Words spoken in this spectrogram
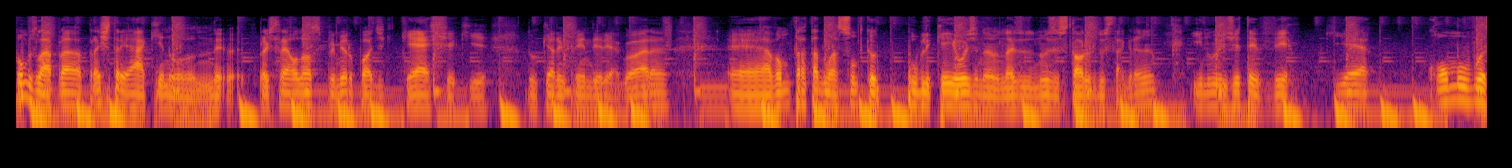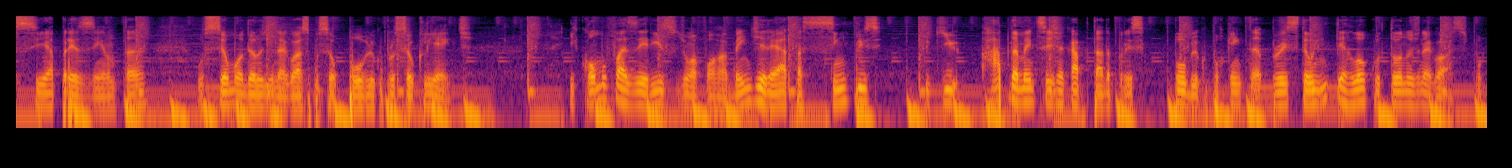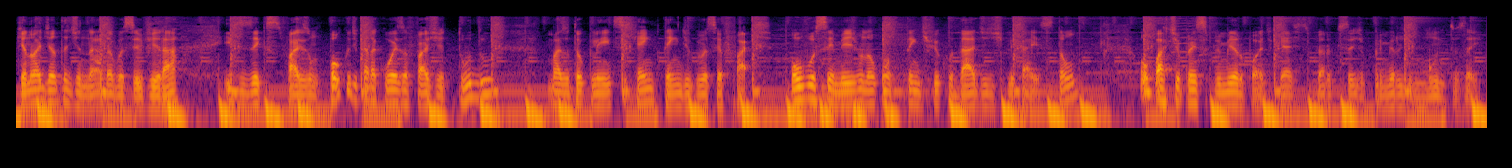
Vamos lá, para estrear aqui no. para estrear o nosso primeiro podcast aqui do Quero Empreender e Agora. É, vamos tratar de um assunto que eu publiquei hoje nas, nos stories do Instagram e no IGTV, que é como você apresenta o seu modelo de negócio para o seu público, para o seu cliente. E como fazer isso de uma forma bem direta, simples e que rapidamente seja captada por esse público, por, quem tá, por esse teu interlocutor nos negócios. Porque não adianta de nada você virar e dizer que faz um pouco de cada coisa, faz de tudo, mas o teu cliente sequer entende o que você faz. Ou você mesmo não tem dificuldade de explicar isso. Então, vamos partir para esse primeiro podcast. Espero que seja o primeiro de muitos aí.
